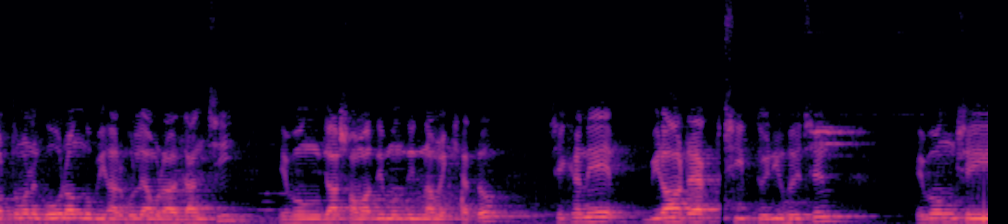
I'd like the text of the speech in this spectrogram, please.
বর্তমানে গৌরাঙ্গ বিহার বলে আমরা জানছি এবং যা সমাধি মন্দির নামে খ্যাত, সেখানে বিরাট এক শিব তৈরি হয়েছেন এবং সেই,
